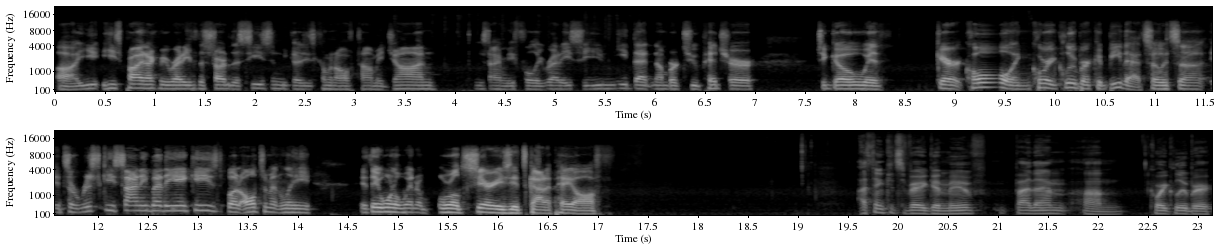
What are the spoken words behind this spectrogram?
Uh, he's probably not going to be ready for the start of the season because he's coming off Tommy John. He's not going to be fully ready, so you need that number two pitcher to go with Gerrit Cole, and Corey Kluber could be that. So it's a it's a risky signing by the Yankees, but ultimately, if they want to win a World Series, it's got to pay off. I think it's a very good move by them. Um, Corey Kluber,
